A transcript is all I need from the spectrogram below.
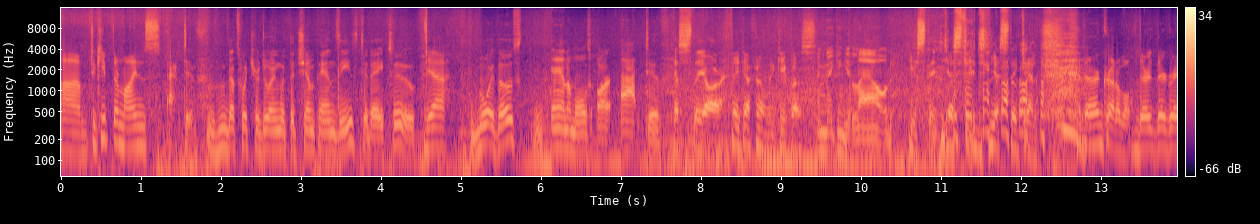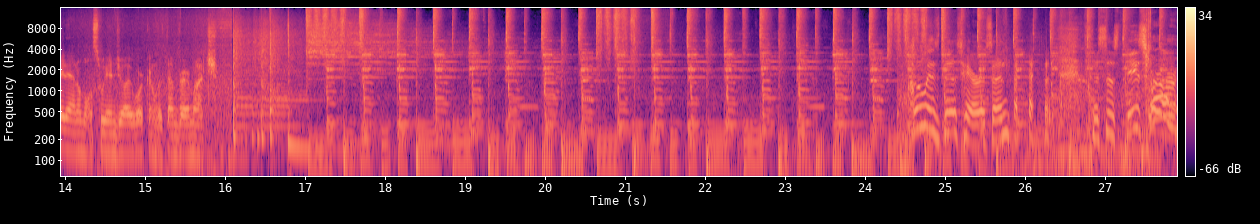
um, to keep their minds active. Mm -hmm. That's what you're doing with the chimpanzees today, too. Yeah. Boy, those animals are active. Yes, they are. They definitely keep us. And they can get loud. Yes, they yes they yes they can. they're incredible. They're they're great animals. We enjoy working with them very much. Who is this, Harrison? this is these are our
